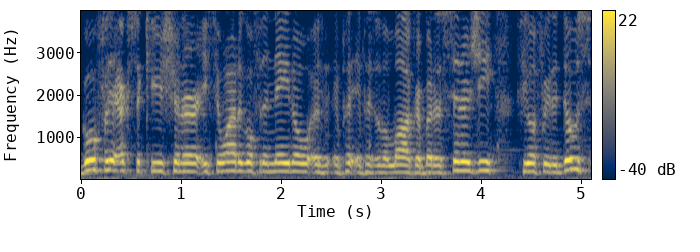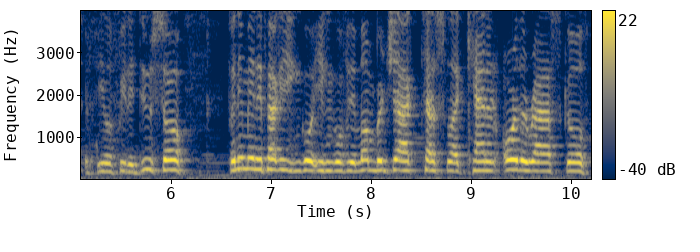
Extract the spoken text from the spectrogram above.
go for the Executioner. If you want to go for the NATO in, place of the Log or better synergy, feel free to do feel free to do so. For the mini P.E.K.K.A, you can go you can go for the Lumberjack, Tesla, Cannon, or the Rascals.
